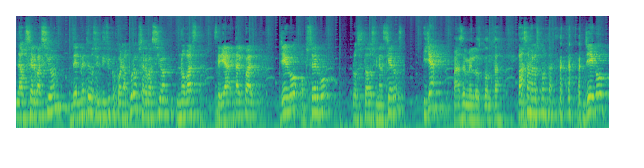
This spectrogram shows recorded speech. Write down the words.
la observación del método científico. Con la pura observación no basta. Sería tal cual. Llego, observo los estados financieros y ya. Pásenmelos, conta. Pásamelos, conta. Llego,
